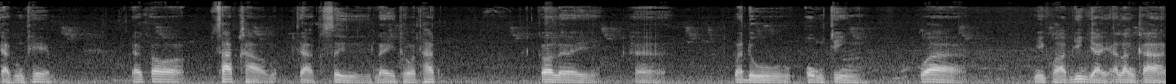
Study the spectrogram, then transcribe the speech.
จากกรุงเทพ แล้วก็ทราบข่าวจากสื่อในโทรทัศน์ ก็เลยเอ่อมาดูองค์จริงว่า มีความยิ่งใหญ่อลังการ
